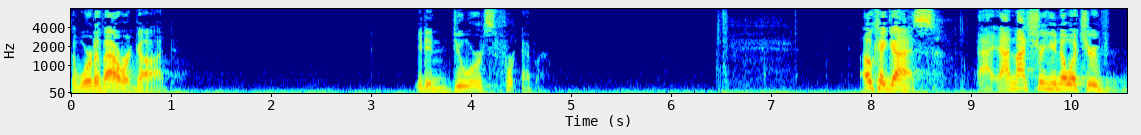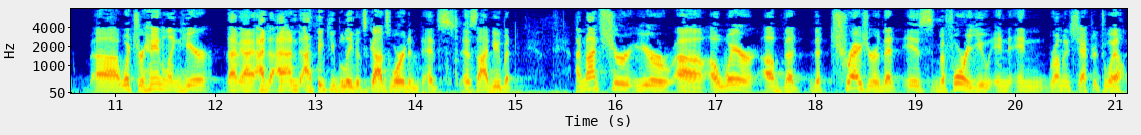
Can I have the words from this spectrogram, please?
The word of our God, it endures forever. Okay, guys, I, am not sure you know what you're uh, what you're handling here. I mean, I, I, I, think you believe it's God's word, as, as I do, but I'm not sure you're uh, aware of the, the treasure that is before you in, in Romans chapter 12.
